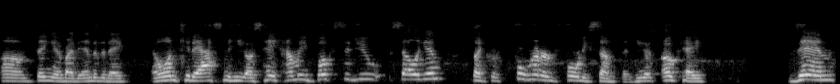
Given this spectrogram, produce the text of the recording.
um, thing in by the end of the day. And one kid asked me, he goes, "Hey, how many books did you sell again?" It's like 440 something. He goes, "Okay." Then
